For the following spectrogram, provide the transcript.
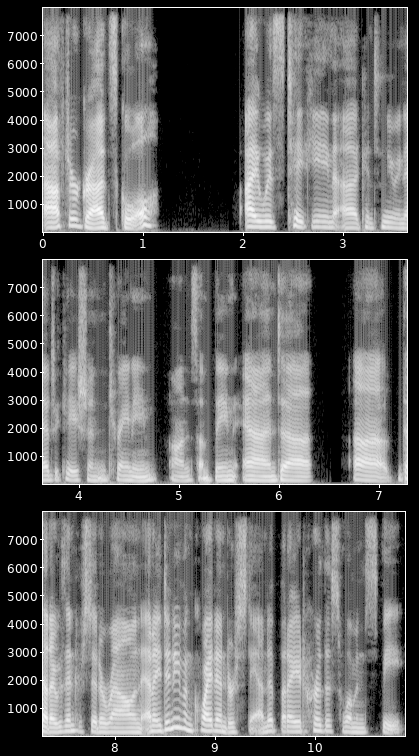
after grad school, I was taking a continuing education training on something and uh, uh, that I was interested around. And I didn't even quite understand it, but I had heard this woman speak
